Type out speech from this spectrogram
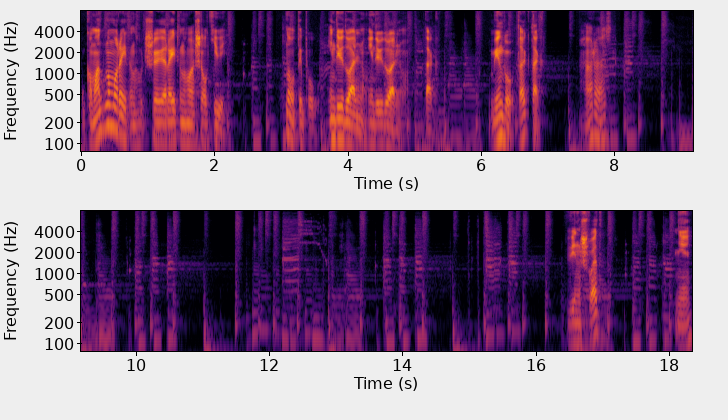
У командному рейтингу чи рейтингу HLTV? Ну, типу, індивідуальному. Індивідуальному. Так. Він був, так? Так. Гаразд. Він швед? Ні.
